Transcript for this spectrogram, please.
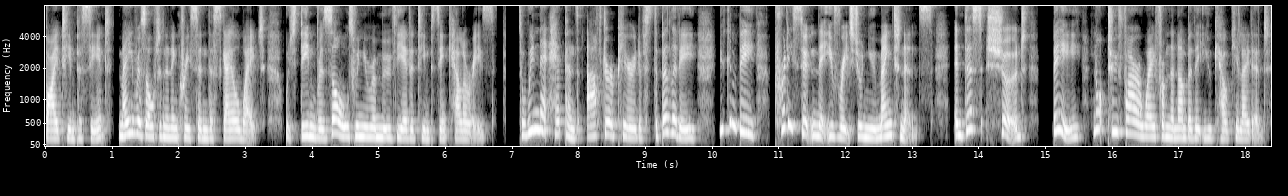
by 10% may result in an increase in the scale weight, which then resolves when you remove the added 10% calories. So, when that happens after a period of stability, you can be pretty certain that you've reached your new maintenance. And this should be not too far away from the number that you calculated,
